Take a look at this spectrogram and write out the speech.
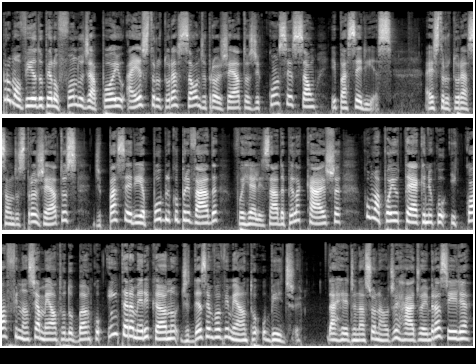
promovido pelo Fundo de Apoio à Estruturação de Projetos de Concessão e Parcerias. A estruturação dos projetos de parceria público-privada foi realizada pela Caixa com apoio técnico e cofinanciamento do Banco Interamericano de Desenvolvimento, o BID. Da Rede Nacional de Rádio em Brasília,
